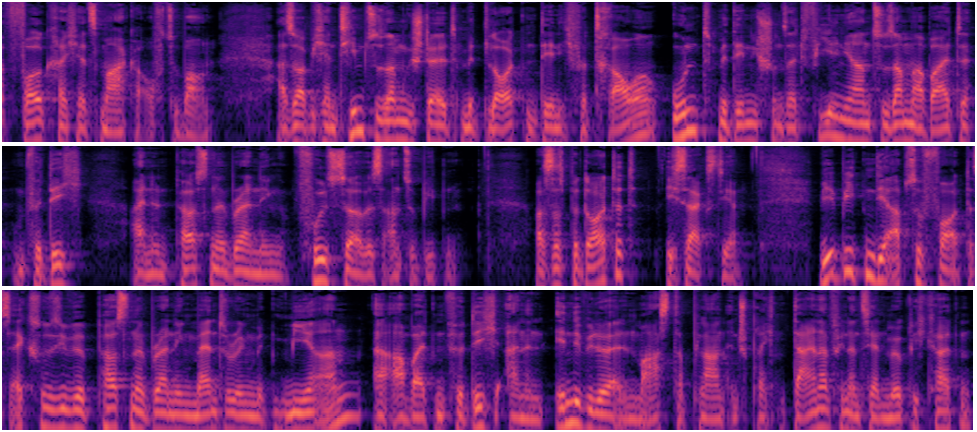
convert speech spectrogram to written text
erfolgreich als Marke aufzubauen. Also habe ich ein Team zusammengestellt mit Leuten, denen ich vertraue und mit denen ich schon seit vielen Jahren zusammenarbeite, um für dich einen Personal Branding Full Service anzubieten. Was das bedeutet? Ich sag's dir. Wir bieten dir ab sofort das exklusive Personal Branding Mentoring mit mir an, erarbeiten für dich einen individuellen Masterplan entsprechend deiner finanziellen Möglichkeiten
